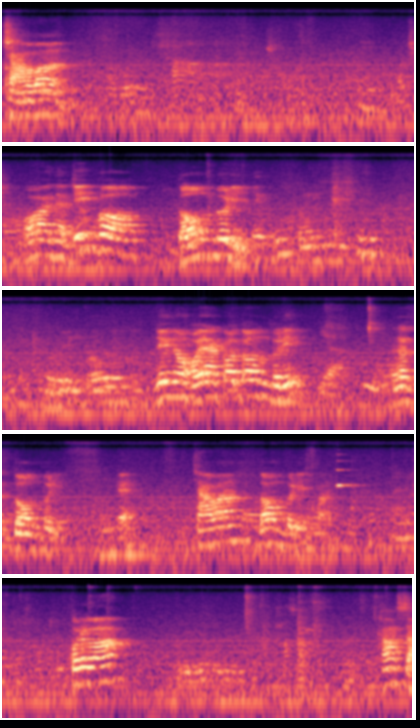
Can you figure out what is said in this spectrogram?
茶碗。おい、で、ビッボー、丼。での親子丼。Yeah. That's 丼。Okay. 茶碗、丼さん。これは？傘。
